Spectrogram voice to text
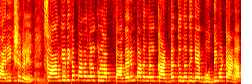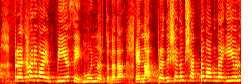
പരീക്ഷകളിൽ സാങ്കേതിക പദങ്ങൾക്കുള്ള പകരം പദങ്ങൾ കണ്ടെത്തുന്നതിന്റെ ബുദ്ധിമുട്ടാണ് പ്രധാനമായും പി എസ് സി മുൻനിർത്തുന്നത്. എന്നാൽ പ്രതിഷേധം ശക്തമാകുന്ന ഈ ഒരു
